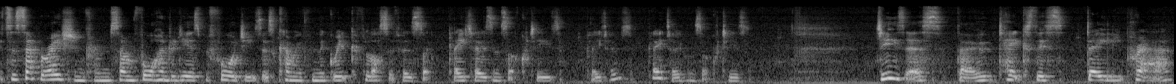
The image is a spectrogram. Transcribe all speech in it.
It's a separation from some 400 years before Jesus, coming from the Greek philosophers like Plato's and Socrates. Plato's? Plato and Socrates. Jesus, though, takes this daily prayer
